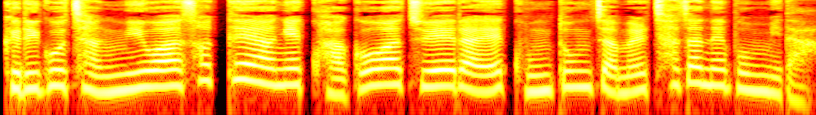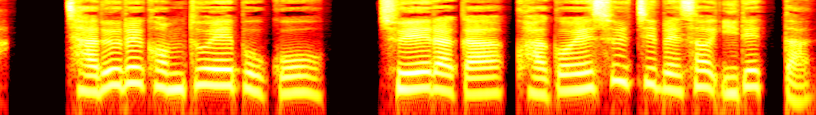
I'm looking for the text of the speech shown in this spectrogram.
그리고 장미와 서태양의 과거와 주애라의 공통점을 찾아내봅니다. 자료를 검토해보고 주애라가 과거의 술집에서 일했던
